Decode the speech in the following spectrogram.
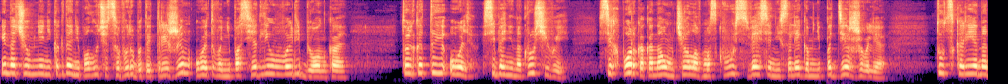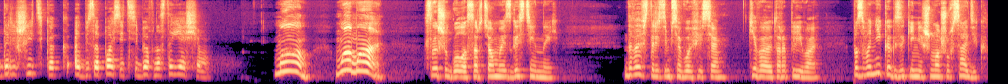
Иначе у меня никогда не получится выработать режим у этого непоседливого ребенка. Только ты, Оль, себя не накручивай. С тех пор, как она умчала в Москву, связь они с Олегом не поддерживали. Тут скорее надо решить, как обезопасить себя в настоящем». «Мам! Мама!» Слышу голос Артема из гостиной. «Давай встретимся в офисе», — киваю торопливо. «Позвони, как закинешь Машу в садик».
